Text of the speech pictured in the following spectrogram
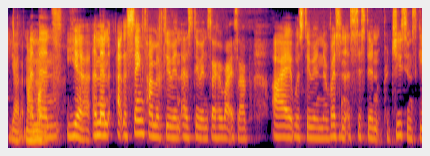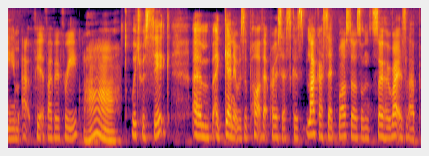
Yeah, like nine and months. then yeah, and then at the same time of doing as doing Soho Writers Lab, I was doing a resident assistant producing scheme at Theatre 503. ah, which was sick. Um, but again, it was a part of that process because, like I said, whilst I was on Soho Writers Lab,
